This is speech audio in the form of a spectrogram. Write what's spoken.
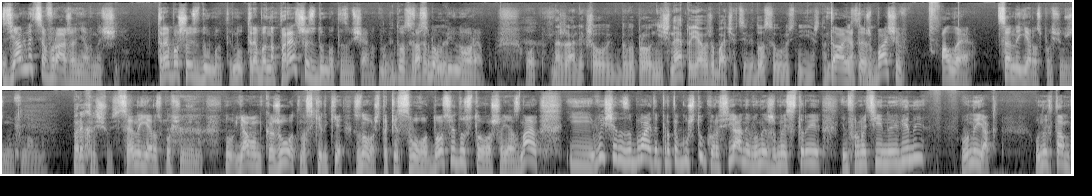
з'являться враження вночі. Треба щось думати. Ну, треба наперед щось думати, звичайно. Ну, відоси засоби мобільного репу. От. На жаль, якщо ви про нічне, то я вже бачив ці відоси у Русні. Я ж там Так, я теж бачив, але це не є розповсюдженим феноменом. Перехрещусь. Це не є розповсюдженим. Ну я вам кажу, от наскільки знову ж таки з свого досвіду, з того, що я знаю. І ви ще не забувайте про таку штуку. Росіяни, вони ж майстри інформаційної війни. Вони як? У них там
